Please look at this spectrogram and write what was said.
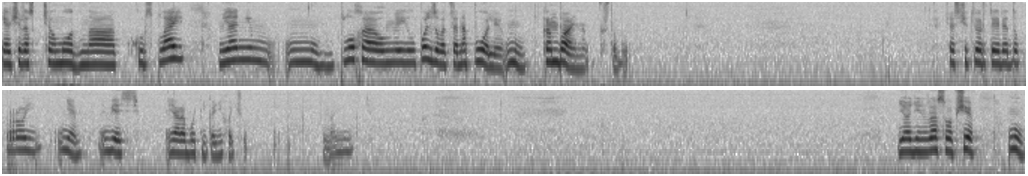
Я вчера скачал мод на курс Play, но я не ну, плохо умею пользоваться на поле, ну, комбайном, чтобы. Сейчас четвертый рядок про... Не, весь. Я работника не хочу нанимать. Я один раз вообще, ну,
